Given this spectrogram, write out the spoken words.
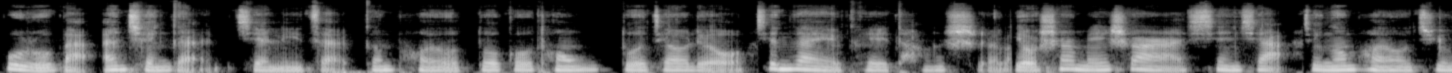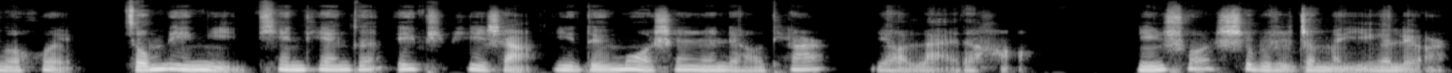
不如把安全感建立在跟朋友多沟通、多交流。现在也可以堂食了，有事儿没事儿啊，线下就跟朋友聚个会，总比你天天跟 APP 上一堆陌生人聊天要来得好。您说是不是这么一个理儿？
